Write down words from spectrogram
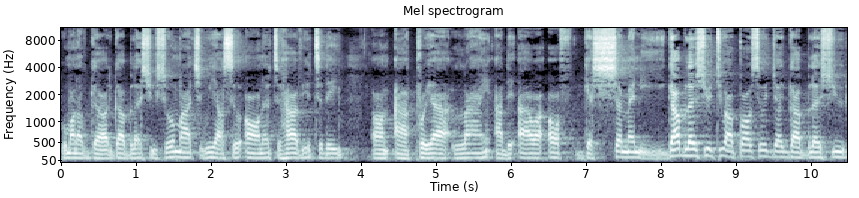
woman of God. God bless you so much. We are so honored to have you today on our prayer line at the hour of Gethsemane. God bless you too, Apostle Judge. God bless you,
